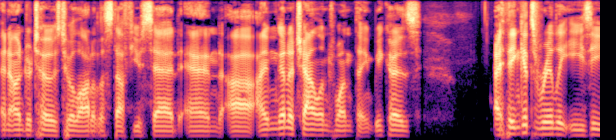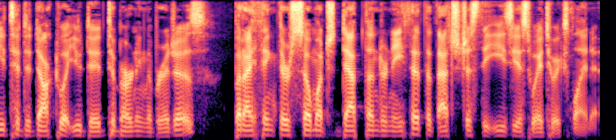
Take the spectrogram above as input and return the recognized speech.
and undertows to a lot of the stuff you said. And uh, I'm going to challenge one thing because I think it's really easy to deduct what you did to burning the bridges. But I think there's so much depth underneath it that that's just the easiest way to explain it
